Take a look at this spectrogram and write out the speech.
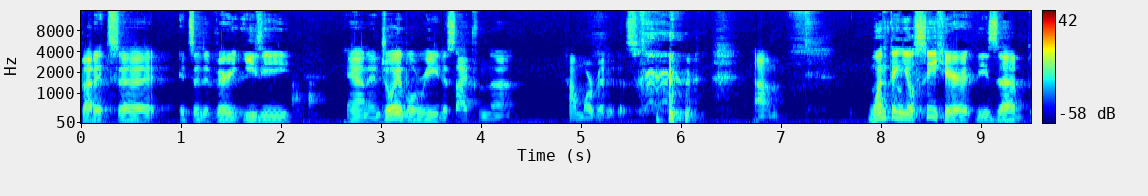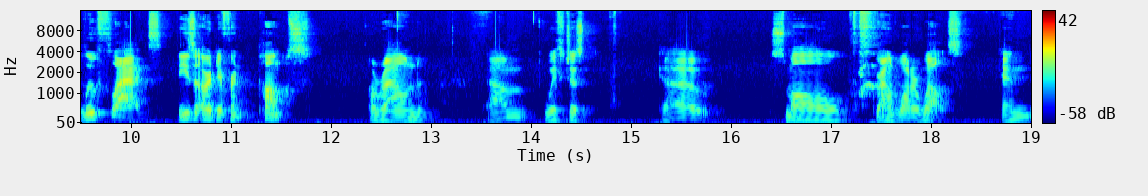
but it's a it's a very easy and enjoyable read aside from the how morbid it is. um, one thing you'll see here, these uh, blue flags, these are different pumps around um, with just uh, small groundwater wells. And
